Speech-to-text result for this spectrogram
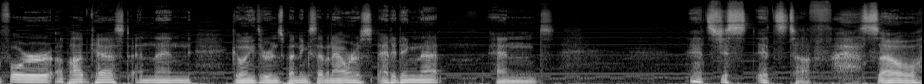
for a podcast and then going through and spending 7 hours editing that and it's just it's tough. So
